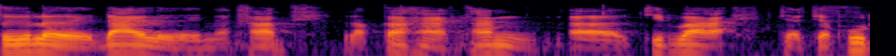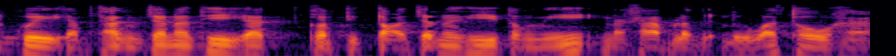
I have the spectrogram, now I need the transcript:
ซื้อเลยได้เลยนะครับ แล้วก็หากท่านคิดว่าอยากจะพูดคุยกับทางเจ้าหน้าที่ก็กดติดต่อเจ้าหน้าที่ตรงนี้นะครับหรือว่าโทรหา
